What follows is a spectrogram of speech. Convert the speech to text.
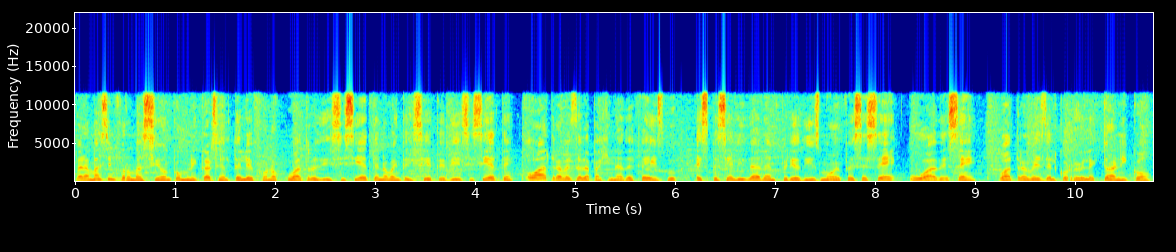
Para más información, comunicarse al teléfono 417-9717 o a través de la página de Facebook Especialidad en Periodismo FCC UADC o a través del correo electrónico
